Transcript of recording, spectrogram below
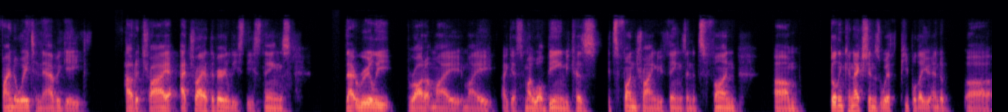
find a way to navigate how to try, I try at the very least these things that really brought up my my I guess my well-being because it's fun trying new things and it's fun um, building connections with people that you end up uh,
